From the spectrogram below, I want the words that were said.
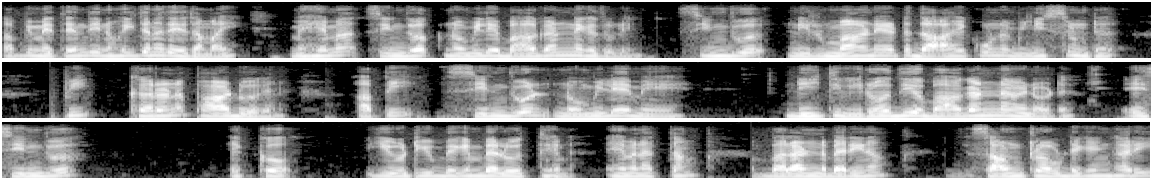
අපි මෙතැන්දි නොහිතන දේ තමයි මෙහෙම සිින්දුවක් නොමිලේ බාගන්න එක තුළින් සිින්දුව නිර්මාණයට දායකුණ මිනිස්සුන්ට අපි කරන පාඩුව ගැන. අපි සිින්දුව නොමිලේ මේ නීති විරෝධිය බාගන්න වෙනට ඒ සිින්දුව එක්කෝ YouTube එකෙන් බැලුවොත්හෙම එහම. නැත්තං බලන්න බැරිනම් සෞන්් කලව් එකෙන් හරි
